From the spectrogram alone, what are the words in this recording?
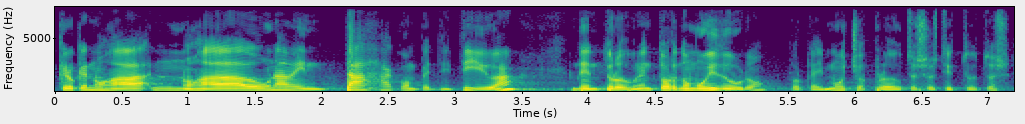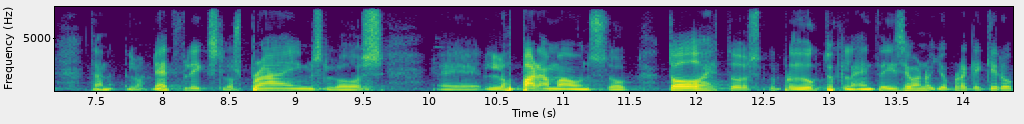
creo que nos ha, nos ha dado una ventaja competitiva dentro de un entorno muy duro, porque hay muchos productos sustitutos, están los Netflix, los Primes, los, eh, los Paramounts, todos estos productos que la gente dice, bueno, ¿yo para qué quiero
